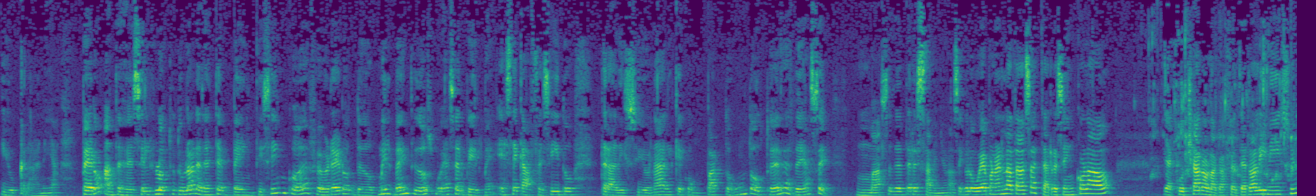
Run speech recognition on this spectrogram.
y Ucrania. Pero antes de decirles los titulares de este 25 de febrero de 2022, voy a servirme ese cafecito tradicional que comparto junto a ustedes desde hace más de tres años. Así que lo voy a poner en la taza, está recién colado. Ya escucharon la cafetera al inicio.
